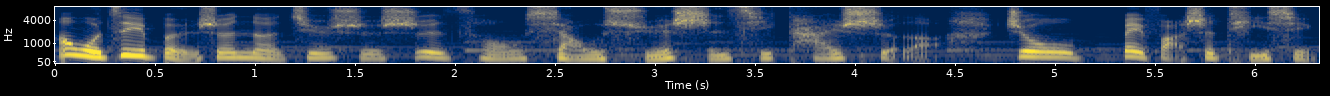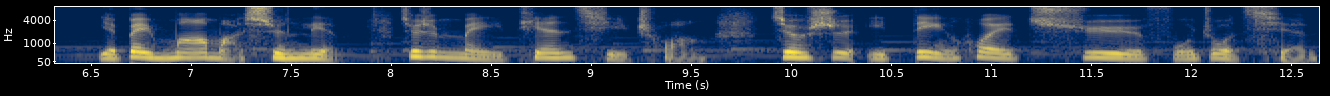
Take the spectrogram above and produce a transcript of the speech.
啊，我自己本身呢，其实是从小学时期开始了，就被法师提醒，也被妈妈训练，就是每天起床，就是一定会去佛座前，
